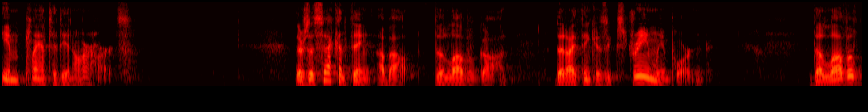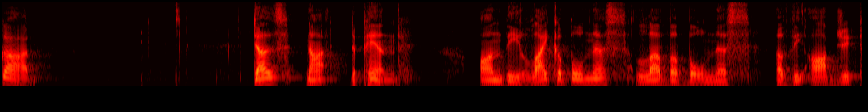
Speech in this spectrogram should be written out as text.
implanted in our hearts. There's a second thing about the love of God that I think is extremely important. The love of God does not depend on the likableness, lovableness of the object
